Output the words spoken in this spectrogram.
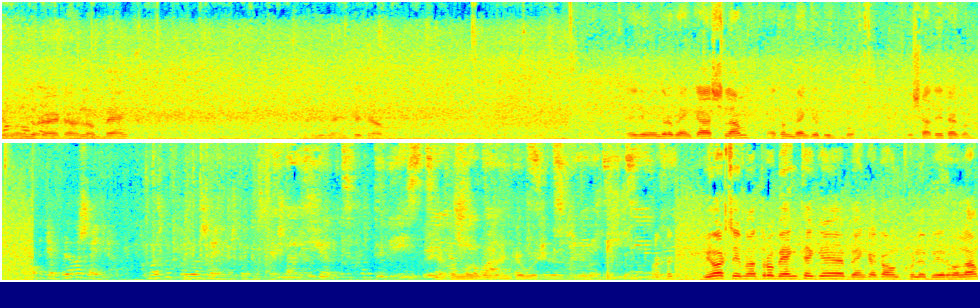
বন্ধুরা, এটা হলো ব্যাংক। ব্যাংকে যাব। এই যে বন্ধুরা ব্যাংকে আসলাম, এখন ব্যাংকে ঢুকবো। তো সাথে থাকুন। ভিওয়ার্স এইমাত্র ব্যাংক থেকে ব্যাংক অ্যাকাউন্ট খুলে বের হলাম।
